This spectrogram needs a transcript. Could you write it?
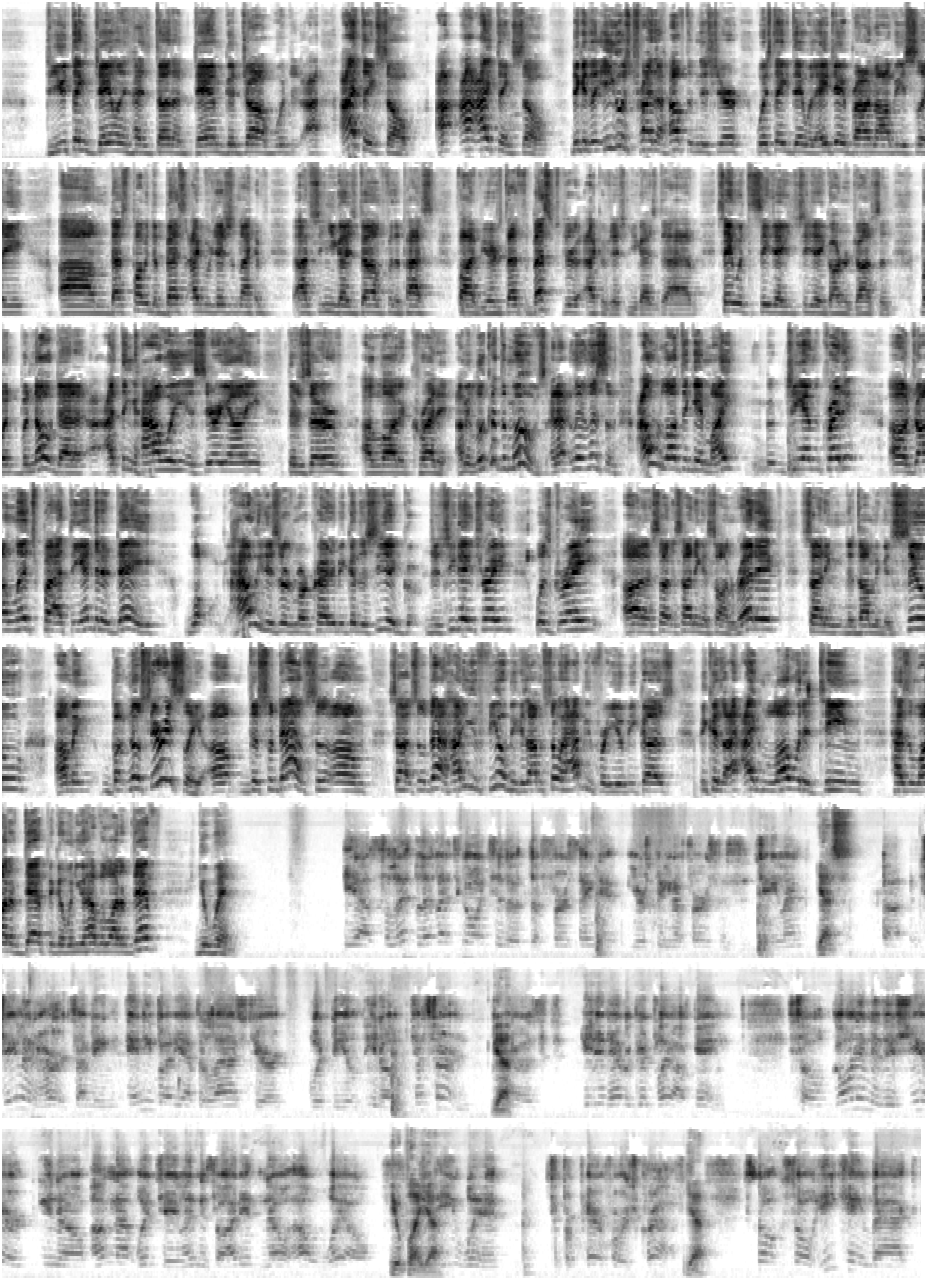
Do you think Jalen has done a damn good job? Would I, I think so. I, I, I think so because the Eagles tried to help them this year, which they did with AJ Brown. Obviously, um, that's probably the best acquisition I have I've seen you guys done for the past five years. That's the best acquisition you guys have. Same with the CJ CJ Gardner Johnson. But but no, Dad, I, think Howie and Sirianni deserve a lot of credit. I mean, look at the moves. And I, listen, I would love to give Mike GM credit, uh, John Lynch, but at the end of the day. What, Howie deserves more credit because the CJ the CJ trade was great. Uh, sign- signing Haason Reddick, signing the Dominican Sue. I mean, but no, seriously. Um, the, so Dad, so um, so so Dad, how do you feel? Because I'm so happy for you because because I, I love when a team has a lot of depth because when you have a lot of depth, you win. Yeah, so let, let, let's go into the, the first thing that you're speaking of first is Jalen. Yes. Uh, Jalen Hurts, I mean, anybody after last year would be, you know, concerned Yeah. because he didn't have a good playoff game. So going into this year, you know, I'm not with Jalen, and so I didn't know how well He'll play. Yeah. he went to prepare for his craft. Yeah. So so he came back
